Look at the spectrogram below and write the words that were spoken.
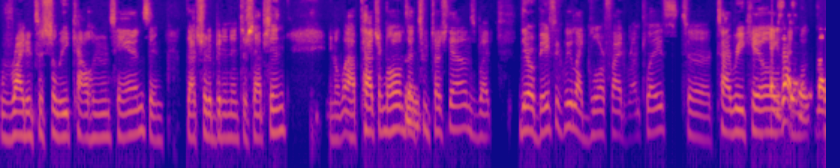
right into Shilique Calhoun's hands, and that should have been an interception. You know, uh, Patrick Mahomes had two touchdowns, but they were basically like glorified run plays to Tyreek Hill. Exactly. Like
